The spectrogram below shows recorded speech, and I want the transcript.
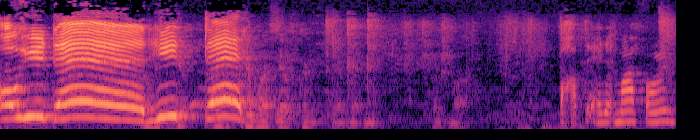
Oh, he dead. He dead. Kill myself. couldn't- yeah, let me- let my- I'll have to edit my phone.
